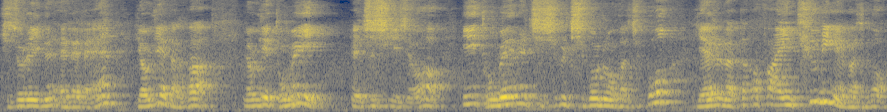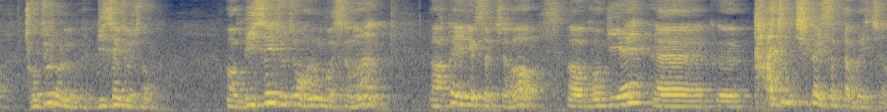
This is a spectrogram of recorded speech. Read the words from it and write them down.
기존에 있는 LLM 여기에다가 여기 도메인 지식이죠. 이 도메인의 지식을 집어넣어 가지고 얘를 갖다가 파인 튜닝 해가지고 조절하는 거예요. 미세 조정. 어, 미세 조정하는 것은 아까 얘기했었죠. 어, 거기에 에, 그 가중치가 있었다고 그랬죠.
